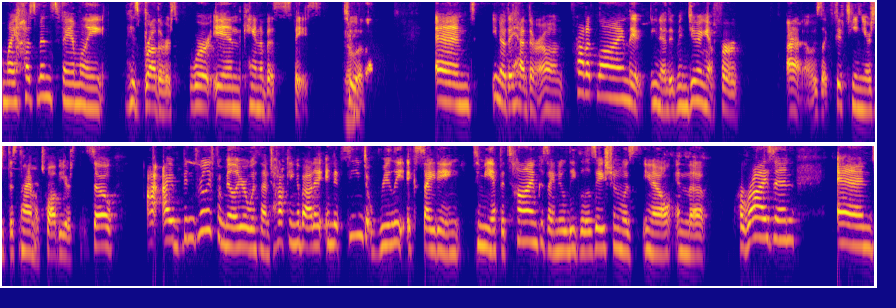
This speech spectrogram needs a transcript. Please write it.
my husband's family, his brothers were in cannabis space, two yeah. of them. And, you know, they had their own product line. They, you know, they've been doing it for, I don't know, it was like 15 years at this time or 12 years. So I, have been really familiar with them talking about it. And it seemed really exciting to me at the time because I knew legalization was, you know, in the horizon. And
